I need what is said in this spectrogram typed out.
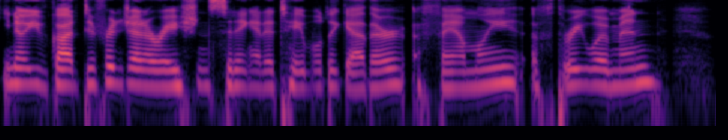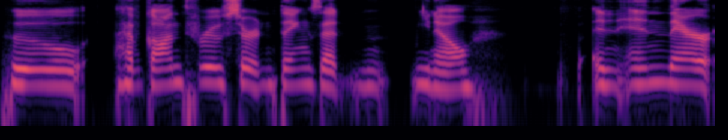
you know, you've got different generations sitting at a table together, a family of three women who have gone through certain things that, you know, in, in their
